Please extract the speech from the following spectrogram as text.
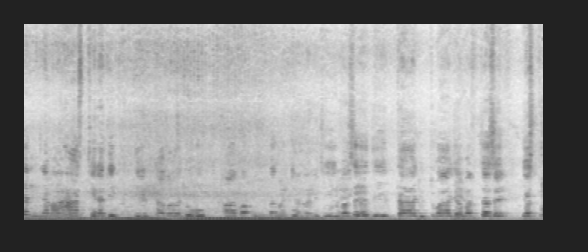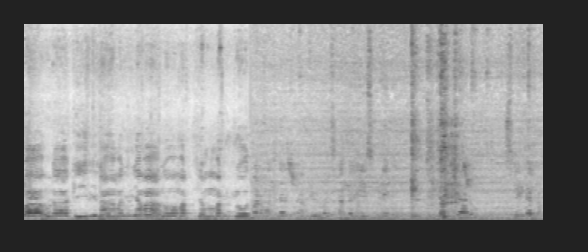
చంద్రమాస్థిరతి దీర్ఘమాయు జీవసే దీర్ఘాయుత్వాయ వర్చసే యస్వాహుడా కీరినామన్యమానో మర్త్యం మర్త్యో మనం అందరు ఫ్యామిలీ మెంబర్స్ అందరు చేసుకునే భక్ష్యాలు స్వీట్ అన్నం.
